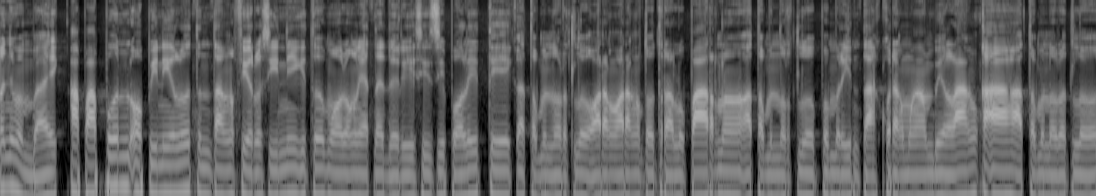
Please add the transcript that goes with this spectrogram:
semuanya membaik. Apa pun opini lu tentang virus ini gitu Mau lu ngeliatnya dari sisi politik Atau menurut lu orang-orang tuh terlalu Parno atau menurut lu pemerintah kurang mengambil langkah atau menurut lu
